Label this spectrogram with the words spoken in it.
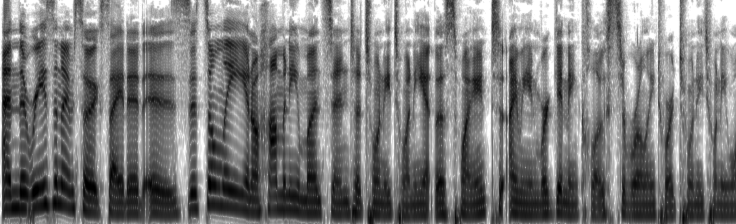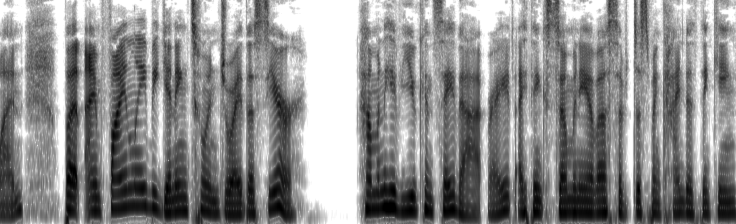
And the reason I'm so excited is it's only, you know, how many months into 2020 at this point? I mean, we're getting close to rolling toward 2021, but I'm finally beginning to enjoy this year. How many of you can say that, right? I think so many of us have just been kind of thinking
